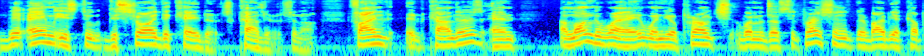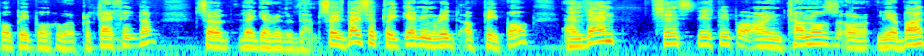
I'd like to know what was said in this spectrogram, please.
the aim is to destroy the cadres, cadres, you know, find uh, cadres, and along the way, when you approach one of those situations, there might be a couple of people who are protecting them, so they get rid of them. So it's basically getting rid of people, and then since these people are in tunnels or nearby,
